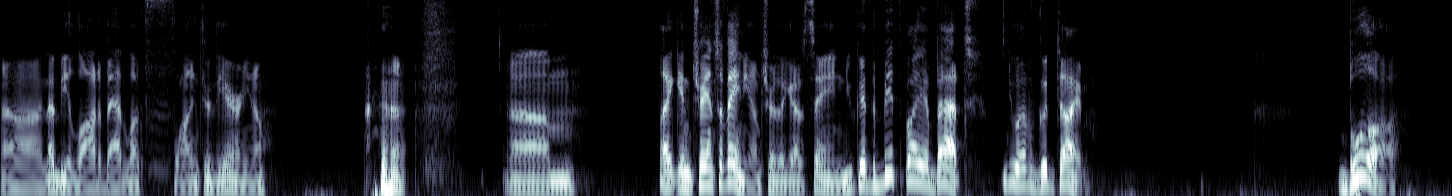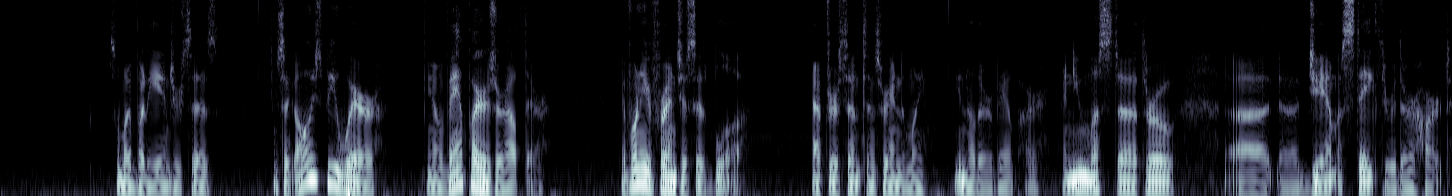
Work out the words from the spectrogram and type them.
Uh, that'd be a lot of bad luck flying through the air, you know. um, like in Transylvania, I'm sure they got a saying: "You get bit by a bat, you have a good time." Blah. So my buddy Andrew says, he's like, always be aware, you know, vampires are out there. If one of your friends just says blah after a sentence randomly, you know they're a vampire, and you must uh, throw, uh, uh, jam a stake through their heart.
